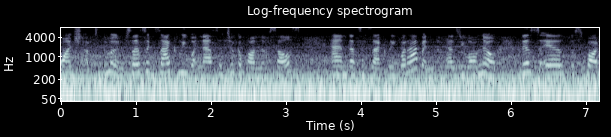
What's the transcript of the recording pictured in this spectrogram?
launched up to the moon. So that's exactly what NASA took upon themselves and that's exactly what happened as you all know. This is the spot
